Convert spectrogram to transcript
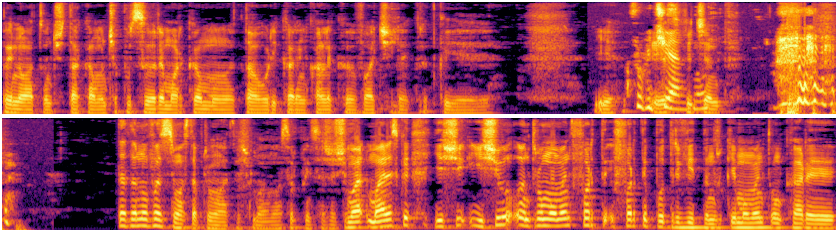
păi nu, atunci, dacă am început să remarcăm uh, taurii care încalecă vacile, cred că e, e suficient. E suficient. Da, dar nu văzusem asta prima dată și m-a, m-a surprins așa. Și mai, mai ales că e și, e și într-un moment foarte, foarte potrivit, pentru că e momentul în care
